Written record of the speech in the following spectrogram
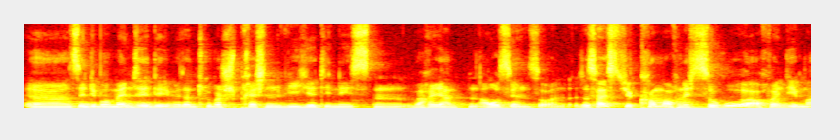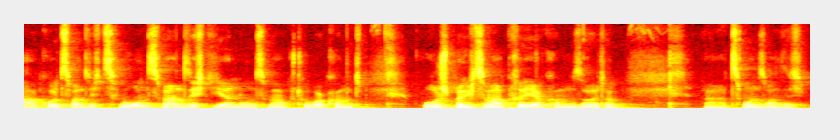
äh, sind die Momente, in denen wir dann drüber sprechen, wie hier die nächsten Varianten aussehen sollen. Das heißt, wir kommen auch nicht zur Ruhe, auch wenn die Marco 2022, die ja nun zum Oktober kommt, ursprünglich zum April ja kommen sollte, äh, 22.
